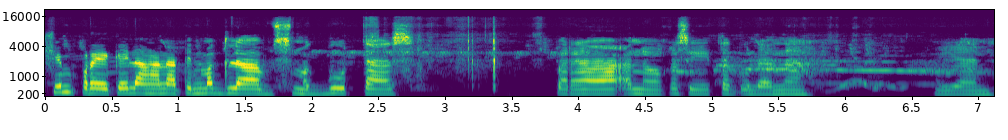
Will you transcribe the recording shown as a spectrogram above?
Siyempre, kailangan natin mag-gloves, magbutas para ano kasi tag-ulan na. Ayan.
